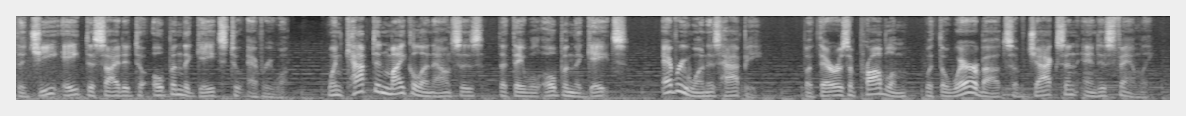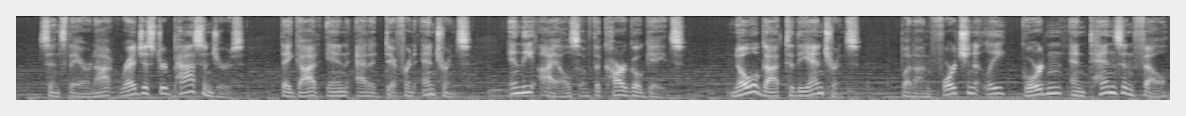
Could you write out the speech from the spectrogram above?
The G8 decided to open the gates to everyone. When Captain Michael announces that they will open the gates, everyone is happy. But there is a problem with the whereabouts of Jackson and his family. Since they are not registered passengers, they got in at a different entrance, in the aisles of the cargo gates. Noah got to the entrance, but unfortunately, Gordon and Tenzin fell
